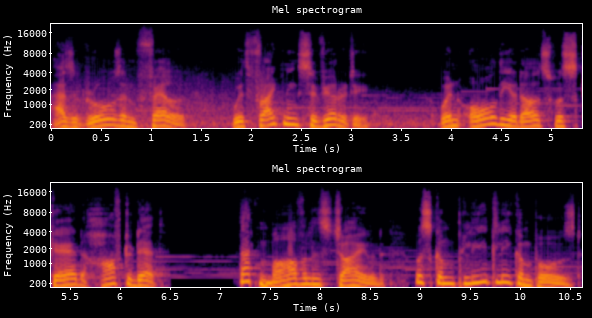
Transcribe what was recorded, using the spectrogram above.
as it rose and fell with frightening severity, when all the adults were scared half to death, that marvelous child was completely composed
